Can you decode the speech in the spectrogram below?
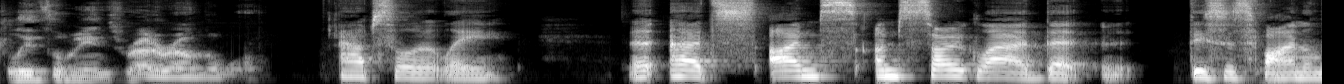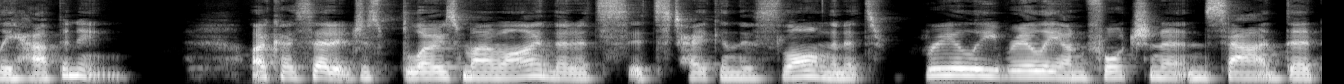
to lethal means right around the world. Absolutely. It's, I'm, I'm so glad that this is finally happening. Like I said, it just blows my mind that it's it's taken this long, and it's really, really unfortunate and sad that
